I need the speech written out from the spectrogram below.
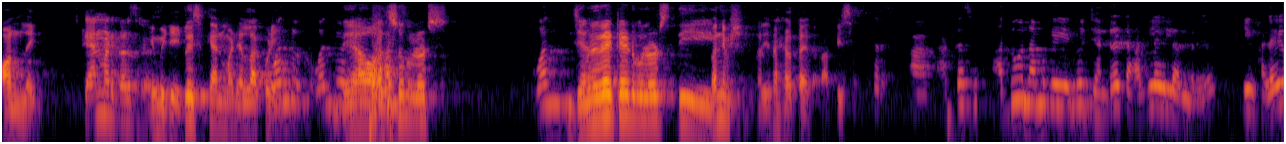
online, Scan ಮಾಡಿ ಕಳಿಸ್ರಿ. immediately, scan ಮಾಡಿ ಎಲ್ಲ ಕೊಡಿ. ಒಂದು ಒಂದು They have also, bullets, ಒಂದು ಒಂದ್ generated, bullets, lords, the. ಒಂದ್ ನಿಮಿಷ, ಏನೋ ಹೇಳ್ತಾ ಇದ್ರು ಆಫೀಸರ್. ಸರ್ ಅಕಸ್ಮಾತ್ ಅದು ನಮಗೆ ಏನು ಜನರೇಟ್ ಆಗ್ಲೇ ಇಲ್ಲ ಅಂದ್ರೆ ಈಗ ಹಳೆಯ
